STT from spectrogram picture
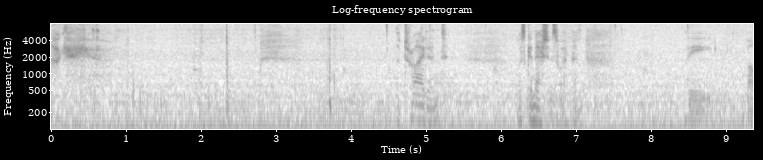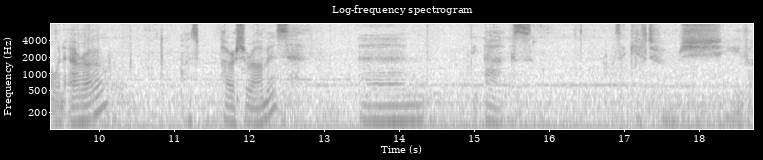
Okay. The trident was Ganesh's weapon. The bow and arrow was Parashurama's. And the axe was a gift from Shiva.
